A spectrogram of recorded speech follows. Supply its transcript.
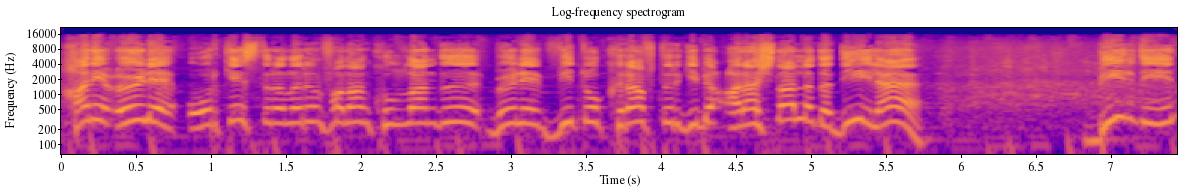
Hani öyle orkestraların falan kullandığı böyle Vito Crafter gibi araçlarla da değil ha. Bildiğin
